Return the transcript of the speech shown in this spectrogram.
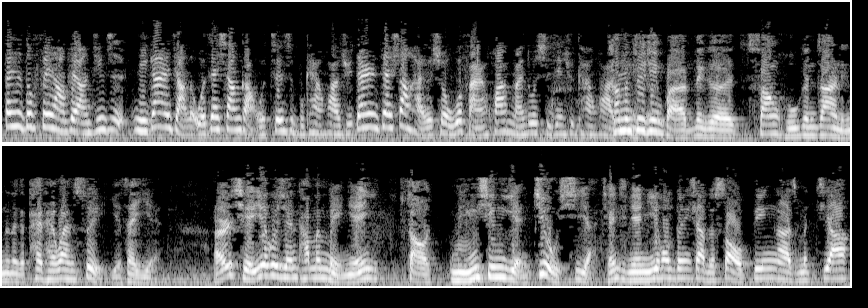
但是都非常非常精致。你刚才讲的，我在香港我真是不看话剧，但是在上海的时候，我反而花蛮多时间去看话剧。他们最近把那个桑弧跟张爱玲的那个《太太万岁》也在演，而且叶慧娴他们每年。找明星演旧戏啊！前几年霓虹灯下的哨兵啊，什么家，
